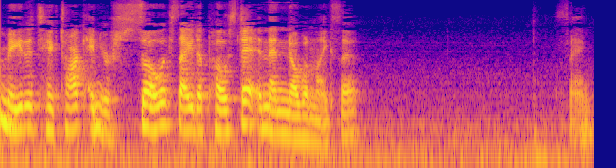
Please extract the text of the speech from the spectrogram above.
made a TikTok and you're so excited to post it and then no one likes it? Same.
